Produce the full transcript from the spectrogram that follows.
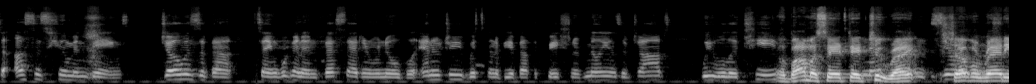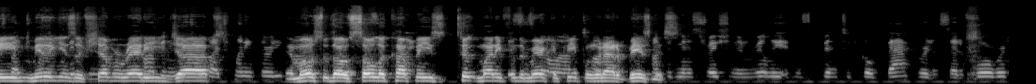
to us as human beings? Joe is about saying we're going to invest that in renewable energy. It's going to be about the creation of millions of jobs. We will achieve Obama said that too, right? Shovel ready, millions of shovel ready jobs. And most of those solar companies took money from This the American a lot of people and went out of talk from the Trump business. Administration, and really, it has been to go backward instead of forward.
